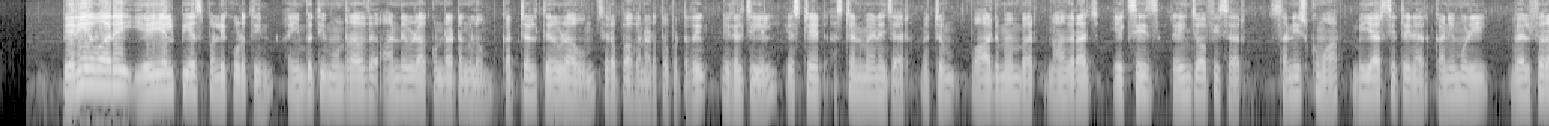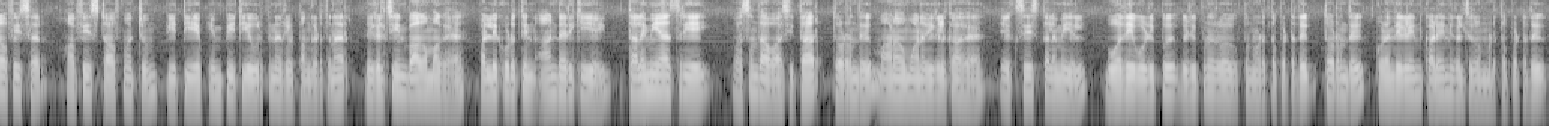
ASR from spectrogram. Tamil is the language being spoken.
பெரியவாறு ஏஎல்பிஎஸ் பள்ளிக்கூடத்தின் ஐம்பத்தி மூன்றாவது ஆண்டு விழா கொண்டாட்டங்களும் கற்றல் திருவிழாவும் சிறப்பாக நடத்தப்பட்டது. நிகழ்ச்சியில் எஸ்டேட் அசிஸ்டன்ட் மேனேஜர் மற்றும் ward member Nagaraj excise range officer Saneeshkumar BRC trainer Kanimozhi welfare officer office staff மற்றும் பிடிஏ எம்பிடிஏ உறுப்பினர்கள் பங்கெடுத்தனர். நிகழ்ச்சியின் பாகமாக பள்ளிக்கூடத்தின் ஆண்டறிக்கையை தலைமை ஆசிரியை வசந்தா வாசித்தார். தொடர்ந்து மாணவ மாணவிகளுக்காக எக்ஸைஸ் தலைமையில் போதை ஒழிப்பு விழிப்புணர்வு வகுப்பு நடத்தப்பட்டது. தொடர்ந்து குழந்தைகளின் கலை நிகழ்ச்சிகள் நடத்தப்பட்டது.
